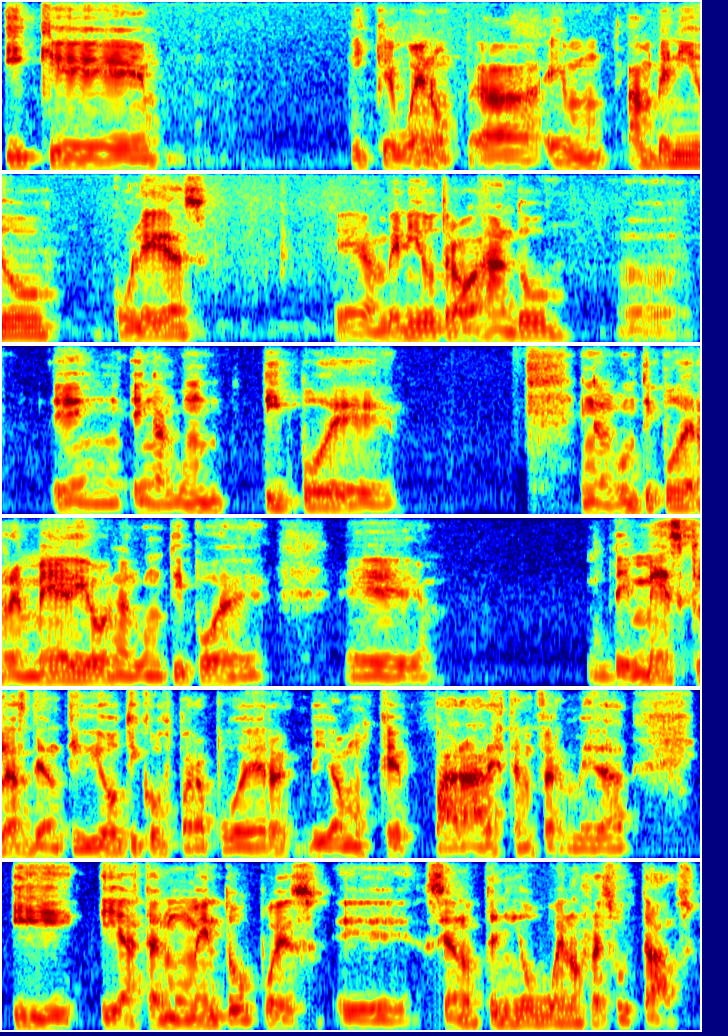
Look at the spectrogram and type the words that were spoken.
y que y que bueno, ah, em, han venido colegas, eh, han venido trabajando ah, en, algún tipo de en algún tipo de remedio, en algún tipo de, eh, de mezclas de antibióticos para poder, digamos que, parar esta enfermedad. Y, hasta el momento, pues, eh, se han obtenido buenos resultados.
